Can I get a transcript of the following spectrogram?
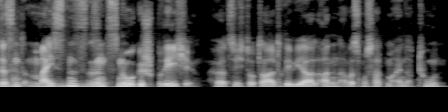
das sind meistens sind es nur Gespräche. Hört sich total trivial an, aber es muss halt mal einer tun.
